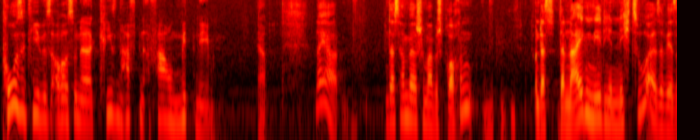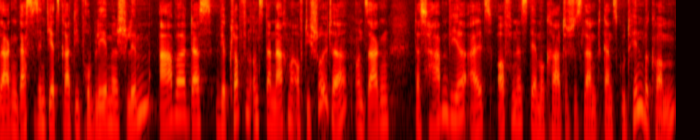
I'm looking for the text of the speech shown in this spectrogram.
Positives auch aus so einer krisenhaften Erfahrung mitnehmen? Naja, das haben wir schon mal besprochen. Und das, da neigen Medien nicht zu. Also wir sagen, das sind jetzt gerade die Probleme schlimm, aber dass wir klopfen uns danach mal auf die Schulter und sagen, das haben wir als offenes demokratisches Land ganz gut hinbekommen.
